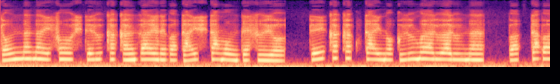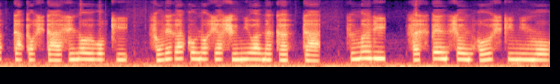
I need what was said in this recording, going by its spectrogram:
どんな内装してるか考えれば大したもんですよ。低価格帯の車あるあるな、バッタバッタとした足の動き、それがこの車種にはなかった。つまり、サスペンション方式にも、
